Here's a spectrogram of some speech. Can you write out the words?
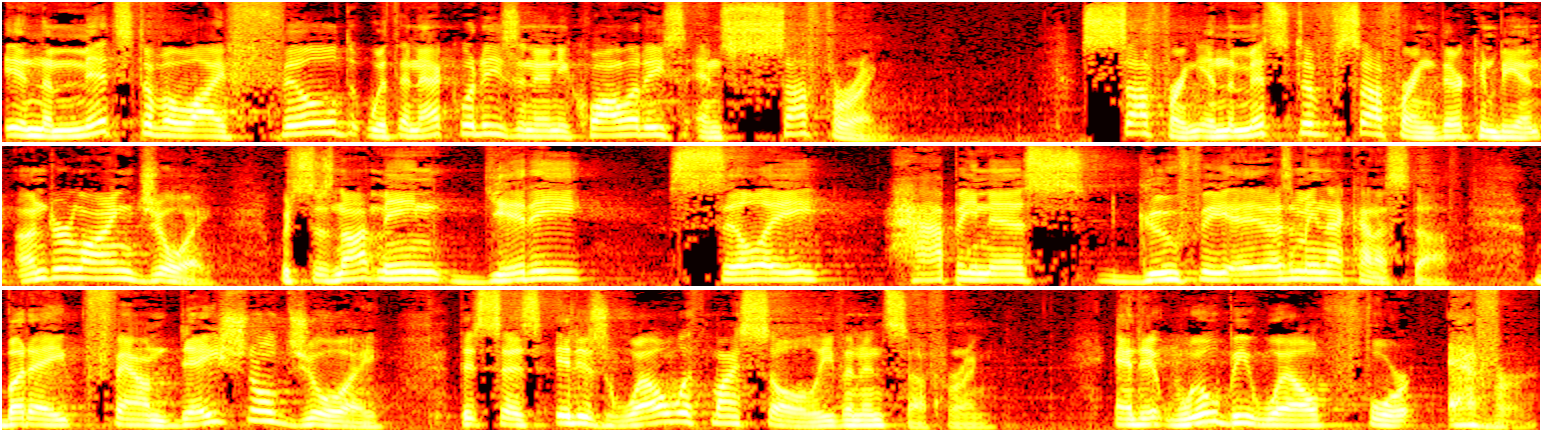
in the midst of a life filled with inequities and inequalities and suffering, suffering, in the midst of suffering, there can be an underlying joy, which does not mean giddy, silly, happiness, goofy. It doesn't mean that kind of stuff. But a foundational joy that says, It is well with my soul, even in suffering and it will be well forever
